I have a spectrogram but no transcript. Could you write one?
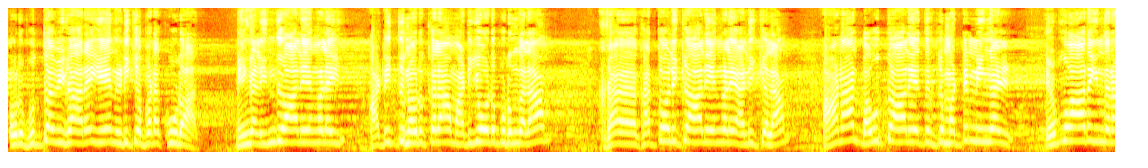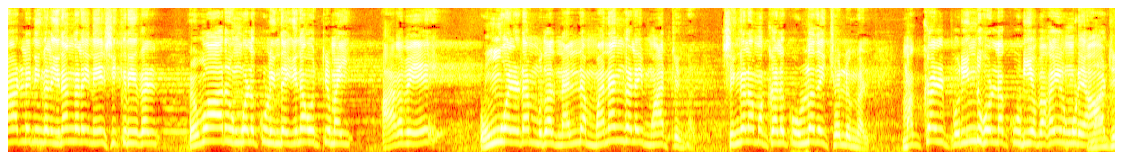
ஒரு புத்த விகாரை ஏன் இடிக்கப்படக்கூடாது நீங்கள் இந்து ஆலயங்களை அடித்து நொறுக்கலாம் அடியோடு பிடுங்கலாம் க- கத்தோலிக்க ஆலயங்களை அழிக்கலாம். ஆனால் பௌத்த ஆலயத்திற்கு மட்டும் நீங்கள் எவ்வாறு இந்த நாட்டில் நீங்கள் இனங்களை நேசிக்கிறீர்கள்? எவ்வாறு உங்களுக்குள் இந்த இன ஒற்றுமை? ஆகவே உங்களிடம் முதல் நல்ல மனங்களை மாற்றுங்கள். சிங்கள மக்களுக்கு உள்ளதை சொல்லுங்கள். மக்கள் புரிந்து கொள்ளக்கூடிய வகையில் உங்களுடைய ஆட்சி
